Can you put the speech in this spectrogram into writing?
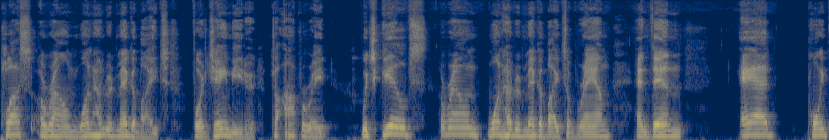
plus around 100 megabytes for JMeter to operate, which gives around 100 megabytes of RAM and then add 0.5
